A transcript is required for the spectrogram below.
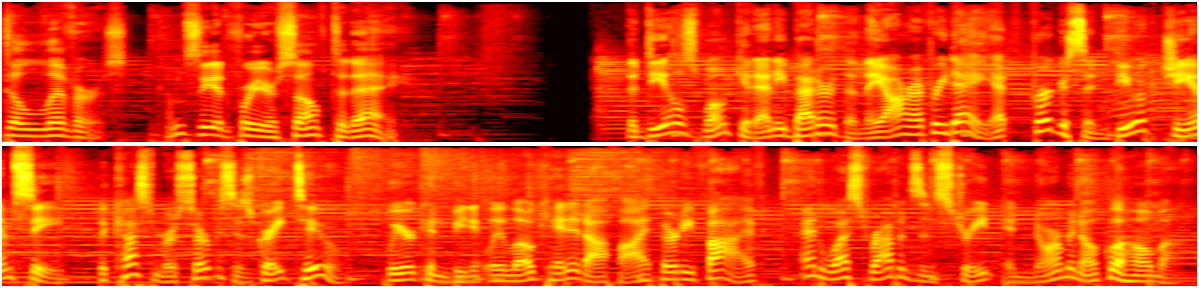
delivers. Come see it for yourself today. The deals won't get any better than they are every day at Ferguson Buick GMC. The customer service is great too. We are conveniently located off I 35 and West Robinson Street in Norman, Oklahoma.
